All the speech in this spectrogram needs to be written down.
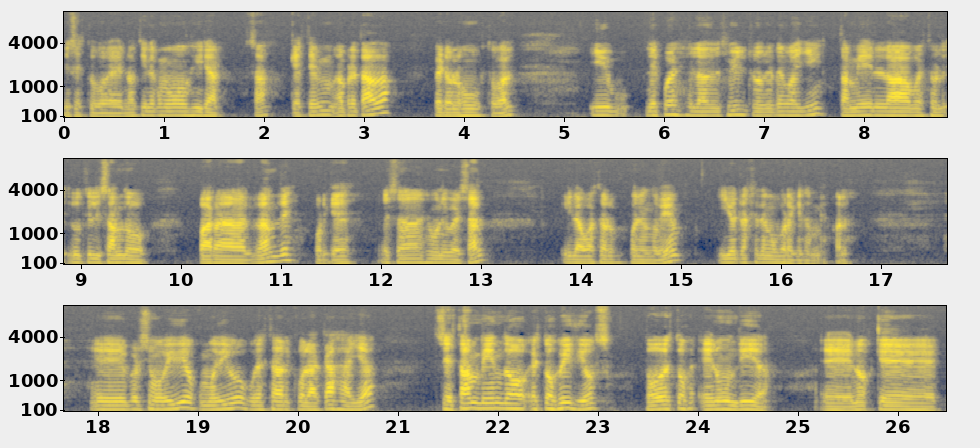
dices tú, eh, no tiene como girar, ¿sabes? Que estén apretadas, pero lo justo, ¿vale? Y después la del filtro que tengo allí, también la voy a estar utilizando para grande, porque esa es universal y la voy a estar poniendo bien. Y otras que tengo por aquí también, ¿vale? Eh, el próximo vídeo, como digo, voy a estar con la caja ya. Si están viendo estos vídeos, todo esto en un día, eh, no es que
